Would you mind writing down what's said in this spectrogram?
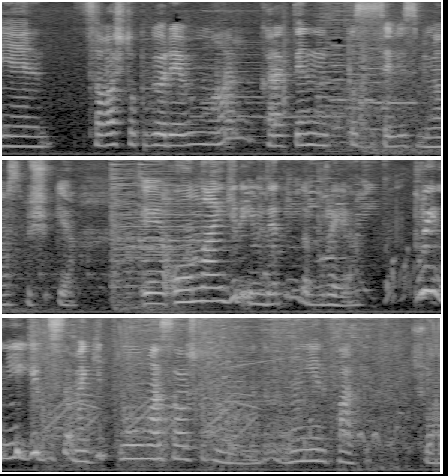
ee, savaş topu görevim var. Karakterin kupası seviyesi bilmem düşük ya. Ee, ondan gireyim dedim de buraya. Buraya niye girdiyse ama git normal savaş topunda oyna değil mi? Onu yeni fark ettim. Şu an.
